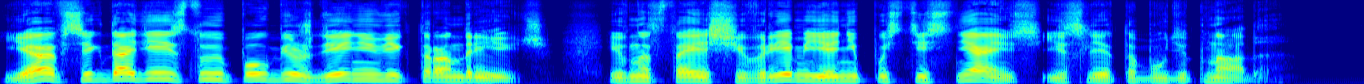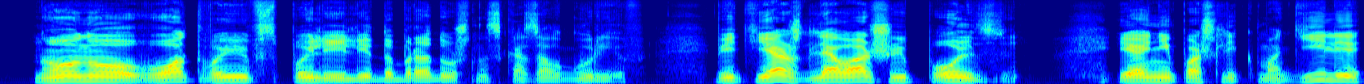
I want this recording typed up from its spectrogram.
Я всегда действую по убеждению, Виктор Андреевич, и в настоящее время я не постесняюсь, если это будет надо. «Ну-ну, вот вы и вспылили», — добродушно сказал Гурьев. «Ведь я ж для вашей пользы и они пошли к могиле,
